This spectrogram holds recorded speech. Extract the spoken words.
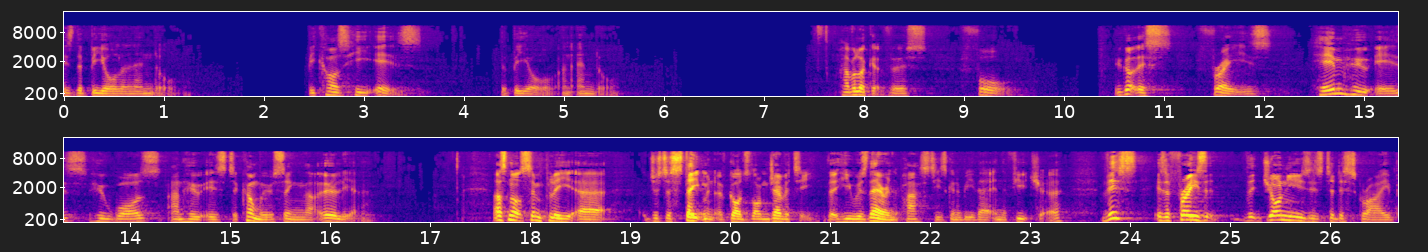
is the be all and end all. Because he is the be all and end all. Have a look at verse 4. We've got this phrase, him who is, who was, and who is to come. We were singing that earlier. That's not simply uh, just a statement of God's longevity, that he was there in the past, he's going to be there in the future. This is a phrase that, that John uses to describe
